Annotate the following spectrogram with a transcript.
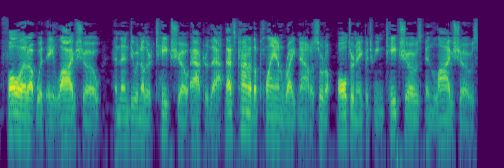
follow that up with a live show, and then do another taped show after that. That's kind of the plan right now to sort of alternate between taped shows and live shows.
